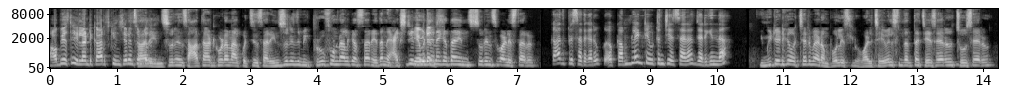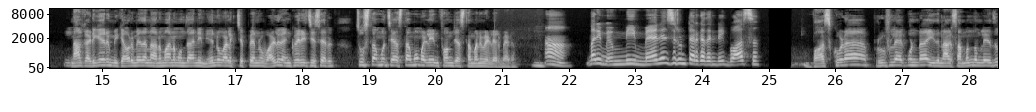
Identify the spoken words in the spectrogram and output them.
ఆబ్వియస్లీ ఇలాంటి కార్స్కి ఇన్సూరెన్స్ సార్ ఇన్సూరెన్స్ ఆ థాట్ కూడా నాకు వచ్చింది సార్. ఇన్సూరెన్స్ మీకు ప్రూఫ్ ఉండాలి కదా సార్? ఏదైనా యాక్సిడెంట్ కదా ఇన్సూరెన్స్ వాళ్ళు ఇస్తారు. కాదు ప్రసాద్ గారు కంప్లైంట్ ఇవ్వటం చేశారా? జరిగిందా? ఇమీడియట్గా వచ్చారు మేడం పోలీసులు. వాళ్ళు చేయవలసిందంతా చేశారు చూశారు. నాకు అడిగారు మీకు ఎవరి మీద అనుమానం ఉందా? అని నేను వాళ్ళకి చెప్పాను. వాళ్ళు ఎంక్వైరీ చేశారు. చూస్తాము చేస్తాము మళ్ళీ ఇన్ఫామ్ చేస్తామని వెళ్ళారు మేడం. మరి మీ మేనేజర్ ఉంటారు కదండి బాస్? బాస్ కూడా ప్రూఫ్ లేకుండా ఇది నాకు సంబంధం లేదు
